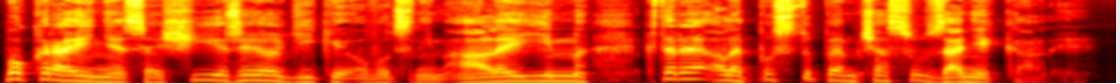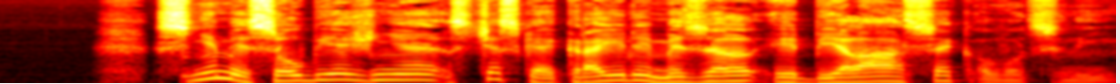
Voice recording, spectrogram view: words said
Po krajině se šířil díky ovocným álejím, které ale postupem času zanikaly. S nimi souběžně z české krajiny mizel i bělásek ovocný.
